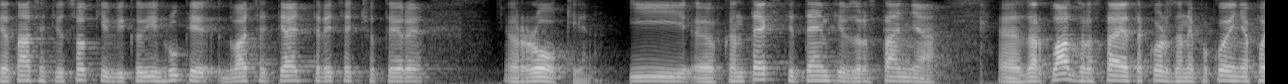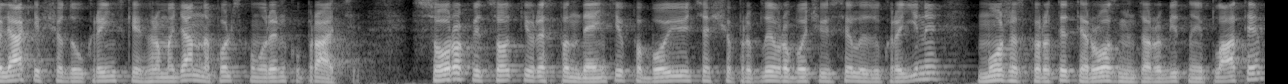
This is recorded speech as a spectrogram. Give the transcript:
15% в віковій групі 25-34 роки. І е, в контексті темпів зростання е, зарплат зростає також занепокоєння поляків щодо українських громадян на польському ринку праці. 40% респондентів побоюються, що приплив робочої сили з України може скоротити розмін заробітної плати.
